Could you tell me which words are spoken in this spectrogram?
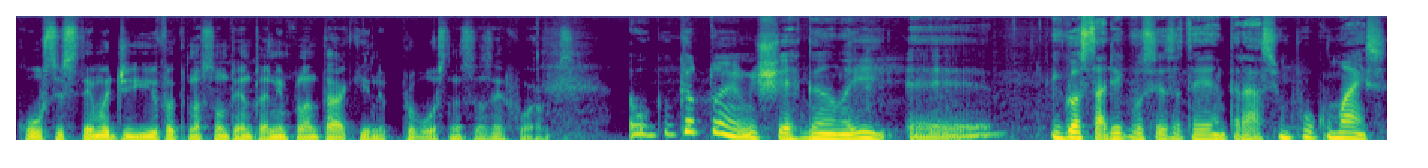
com o sistema de IVA que nós estamos tentando implantar aqui proposto nessas reformas. O, que eu estou enxergando aí, é, e gostaria que vocês até entrassem um pouco mais,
